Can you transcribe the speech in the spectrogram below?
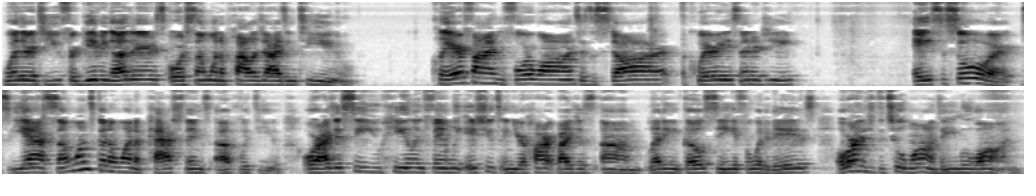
Whether it's you forgiving others or someone apologizing to you. Clarifying the four wands is a star, Aquarius energy, Ace of Swords. Yeah, someone's going to want to patch things up with you. Or I just see you healing family issues in your heart by just um, letting it go, seeing it for what it is. Or just the two of wands and you move on.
